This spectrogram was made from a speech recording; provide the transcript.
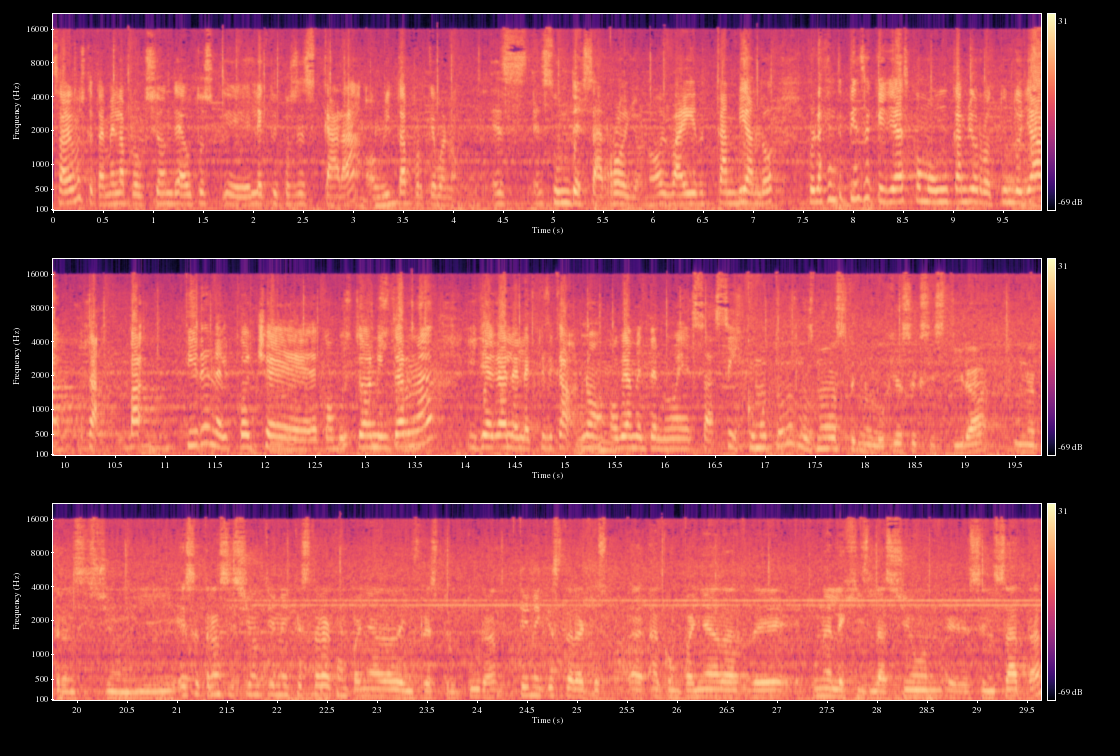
sabemos que también la producción de autos eh, eléctricos es cara ahorita porque, bueno, es, es, un desarrollo, ¿no? Y va a ir cambiando. Pero la gente piensa que ya es como un cambio rotundo. Ya, o sea, va, tiren el coche de combustión interna y llega el electrificado. No, obviamente no es así. Como todas las nuevas tecnologías existirá una transición y esa transición tiene que estar acompañada de infraestructura, tiene que estar acompañada de una legislación eh, sensata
